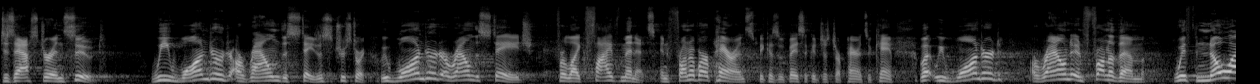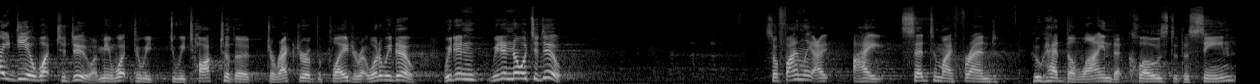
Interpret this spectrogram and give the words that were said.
Disaster ensued. We wandered around the stage. This is a true story. We wandered around the stage for like five minutes in front of our parents, because it was basically just our parents who came. But we wandered around in front of them with no idea what to do. I mean, what do we do? We talk to the director of the play. What do we do? We didn't. We didn't know what to do. So finally, I, I said to my friend who had the line that closed the scene,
